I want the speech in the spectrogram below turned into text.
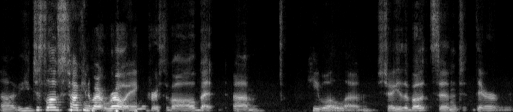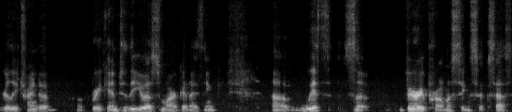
Uh, he just loves talking about rowing, first of all, but um, he will um, show you the boats, and they're really trying to break into the U.S. market. I think uh, with some very promising success,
